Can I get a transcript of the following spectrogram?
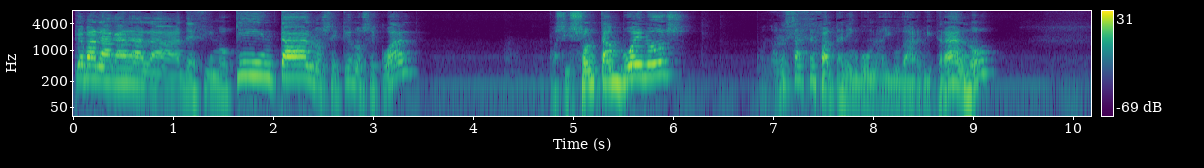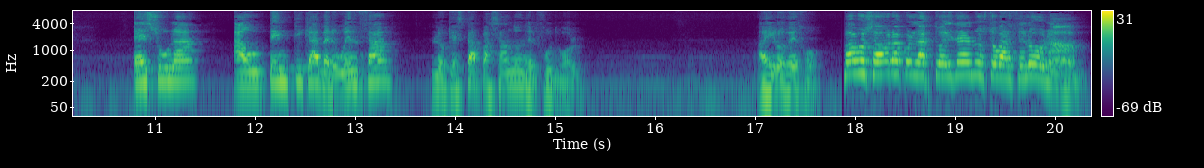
que van a ganar la decimoquinta, no sé qué, no sé cuál. Pues si son tan buenos, pues no les hace falta ninguna ayuda arbitral, ¿no? Es una auténtica vergüenza lo que está pasando en el fútbol. Ahí lo dejo. Vamos ahora con la actualidad de nuestro Barcelona.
